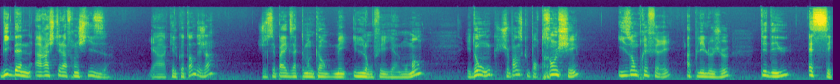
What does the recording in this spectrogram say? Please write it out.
Big Ben a racheté la franchise il y a quelque temps déjà. Je ne sais pas exactement quand, mais ils l'ont fait il y a un moment. Et donc, je pense que pour trancher, ils ont préféré appeler le jeu TDU SC,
